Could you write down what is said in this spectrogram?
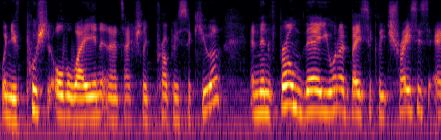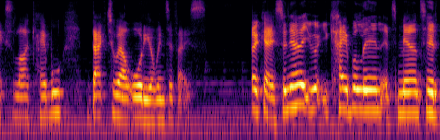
when you've pushed it all the way in and it's actually properly secure. And then from there, you want to basically trace this XLR cable back to our audio interface. Okay, so now that you've got your cable in, it's mounted,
